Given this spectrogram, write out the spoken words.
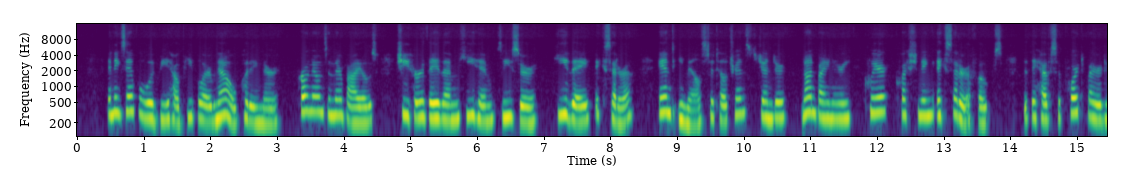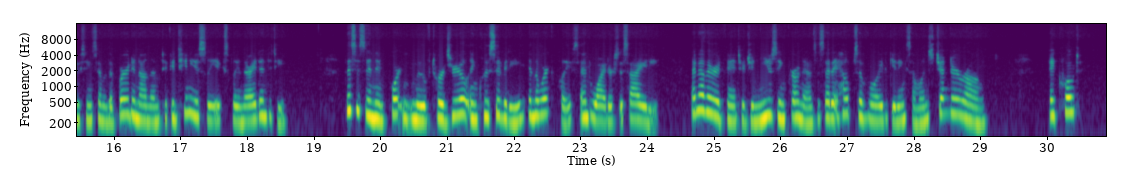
An example would be how people are now putting their pronouns in their bios, she, her, they, them, he, him, sie, her, he, they, etc., and emails to tell transgender, non-binary, queer, questioning, etc. folks that they have support by reducing some of the burden on them to continuously explain their identity. This is an important move towards real inclusivity in the workplace and wider society. Another advantage in using pronouns is that it helps avoid getting someone's gender wrong. A quote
